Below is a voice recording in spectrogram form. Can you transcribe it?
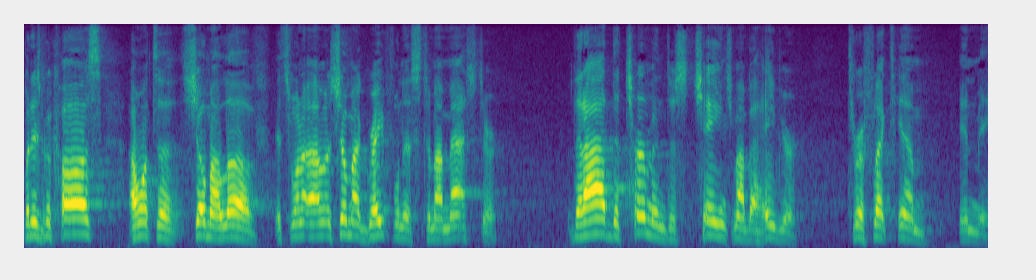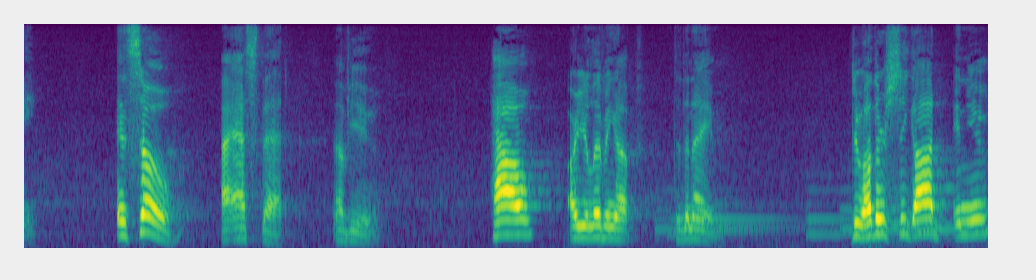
but it's because I want to show my love. It's when I want to show my gratefulness to my master that I determined to change my behavior to reflect him in me. And so I ask that of you. How are you living up to the name? Do others see God in you?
